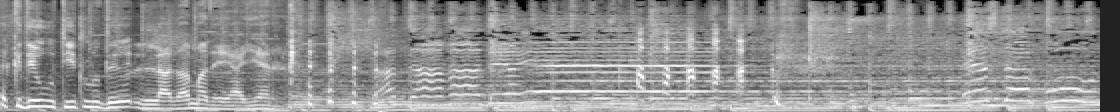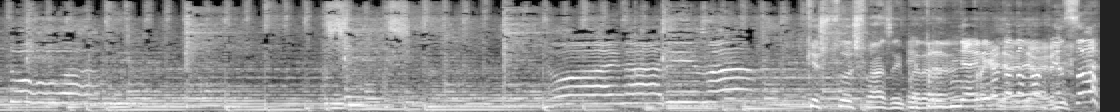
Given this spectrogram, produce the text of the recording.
a que deu o título de La Dama de Ayer. La dama de que as pessoas fazem para. É para dinheiro, para eu não estava a dinheiro. pensar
